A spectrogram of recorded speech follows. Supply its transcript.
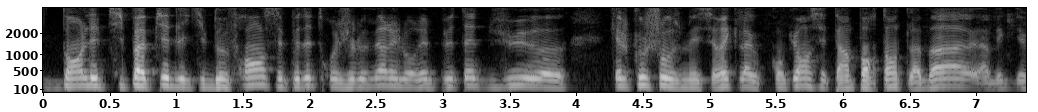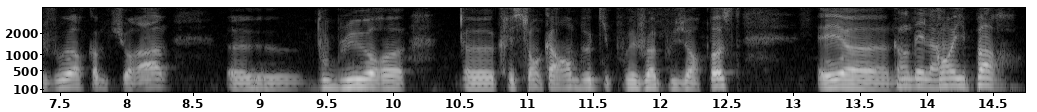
dans les petits papiers de l'équipe de France et peut-être Roger Le Maire, il aurait peut-être vu quelque chose. Mais c'est vrai que la concurrence était importante là-bas, avec des joueurs comme Thuram, euh, Doublure, euh, Christian Carambeu qui pouvait jouer à plusieurs postes. Et euh, quand il part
